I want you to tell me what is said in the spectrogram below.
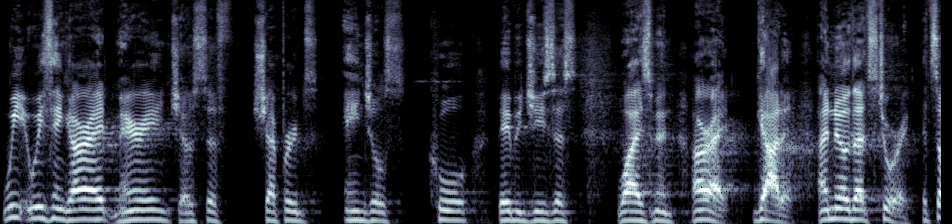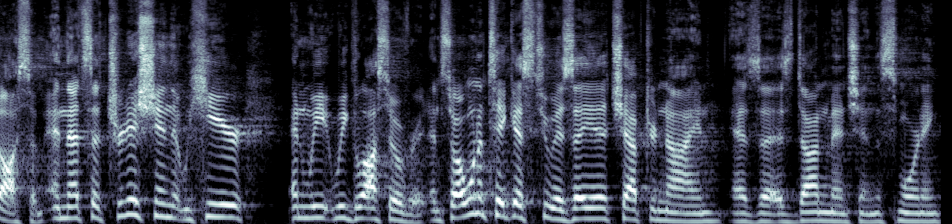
we, we think, all right, Mary, Joseph, shepherds, angels, cool, baby Jesus, wise men. All right, got it. I know that story. It's awesome. And that's a tradition that we hear and we, we gloss over it. And so I want to take us to Isaiah chapter 9, as, uh, as Don mentioned this morning.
